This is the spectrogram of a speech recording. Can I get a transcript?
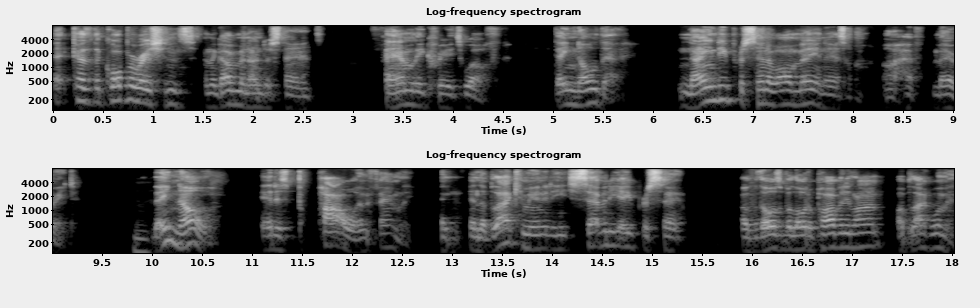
because the corporations and the government understands family creates wealth. They know that. 90% of all millionaires are, have married. Mm. They know it is power in family. In, the Black community, 78% of those below the poverty line are Black women.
